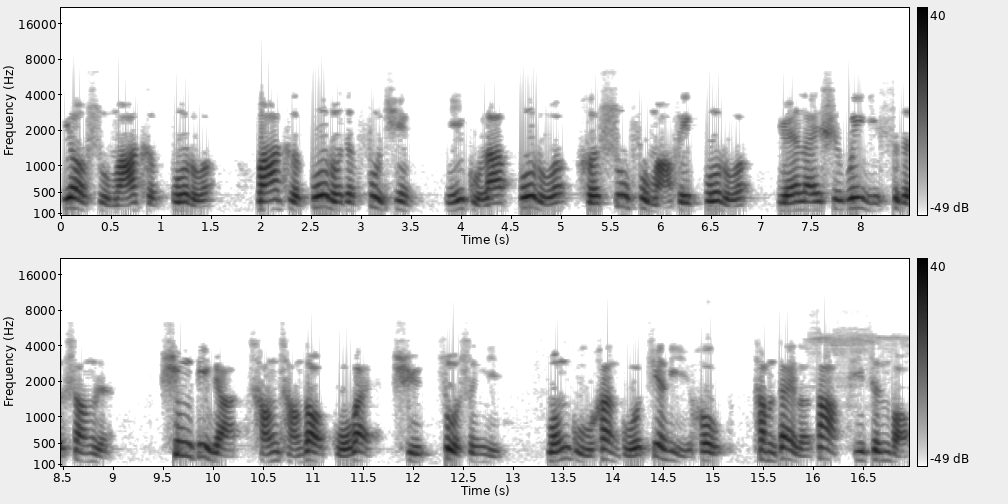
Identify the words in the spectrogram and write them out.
要数马可·波罗。马可·波罗的父亲尼古拉·波罗和叔父马菲·波罗。原来是威尼斯的商人，兄弟俩常常到国外去做生意。蒙古汗国建立以后，他们带了大批珍宝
